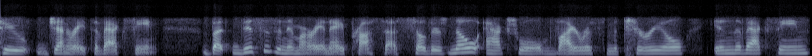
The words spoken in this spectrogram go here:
to generate the vaccine. But this is an mRNA process, so there's no actual virus material in the vaccine.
